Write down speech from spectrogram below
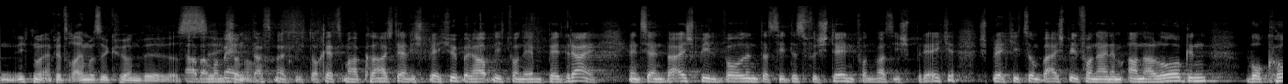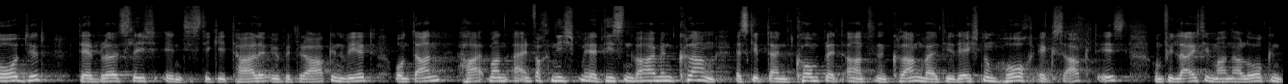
nicht nur MP3-Musik hören will. Das Aber Moment, das möchte ich doch jetzt mal klarstellen. Ich spreche überhaupt nicht von MP3. Wenn Sie ein Beispiel wollen, dass Sie das verstehen, von was ich spreche, spreche ich zum Beispiel von einem analogen Vocoder, der plötzlich ins Digitale übertragen wird und dann hat man einfach nicht mehr diesen warmen Klang. Es gibt einen komplett anderen Klang, weil die Rechnung hochexakt ist und vielleicht im analogen,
